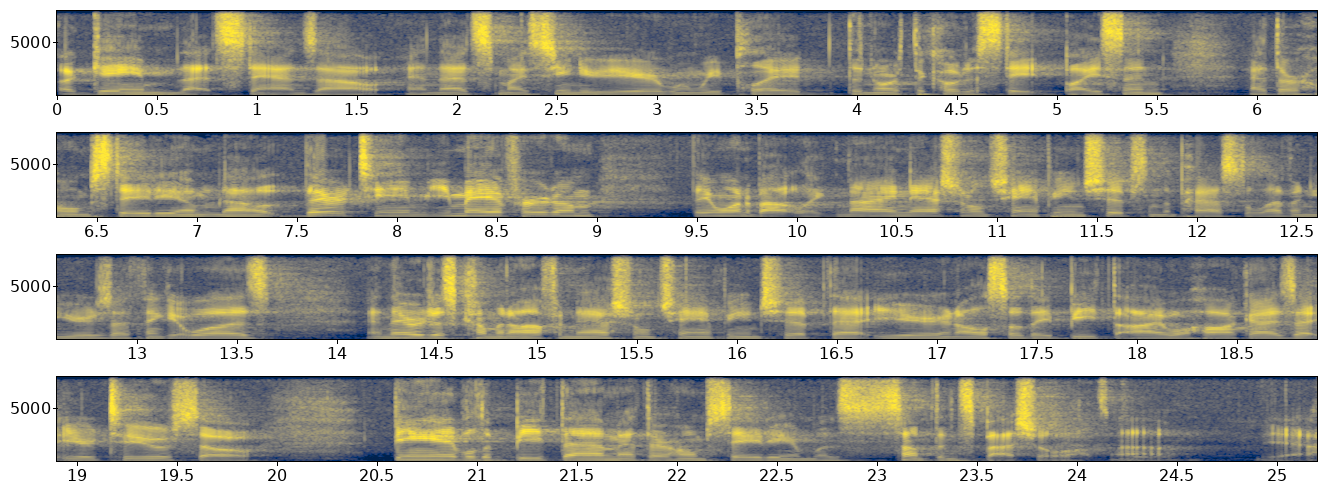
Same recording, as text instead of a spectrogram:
a game that stands out, and that's my senior year when we played the North Dakota State Bison at their home stadium. Now, their team, you may have heard them. They won about like nine national championships in the past 11 years, I think it was and they were just coming off a national championship that year, and also they beat the Iowa Hawkeyes that year too. So being able to beat them at their home stadium was something special. Uh, yeah,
